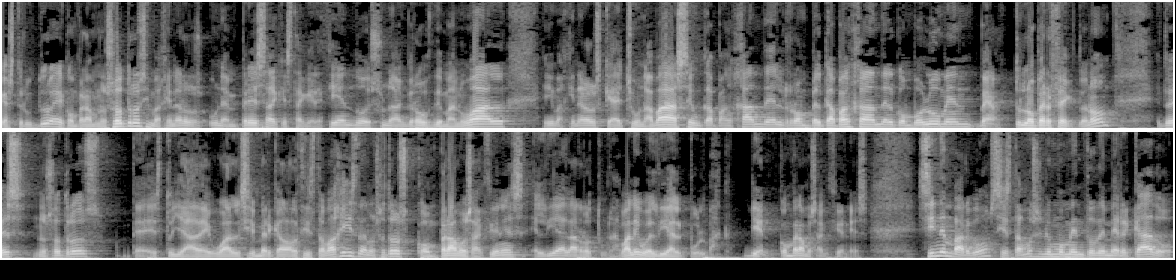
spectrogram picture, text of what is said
estructura que compramos nosotros, imaginaros una empresa que está creciendo, es una growth de manual, imaginaros que ha hecho una base, un cap and handle, rompe el cap and handle con volumen, lo perfecto, ¿no? Entonces, nosotros, esto ya da igual si mercado alcista o bajista, nosotros compramos acciones el día de la rotura, ¿vale? O el día del pullback. Bien, compramos acciones. Sin embargo, si estamos en un momento de mercado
